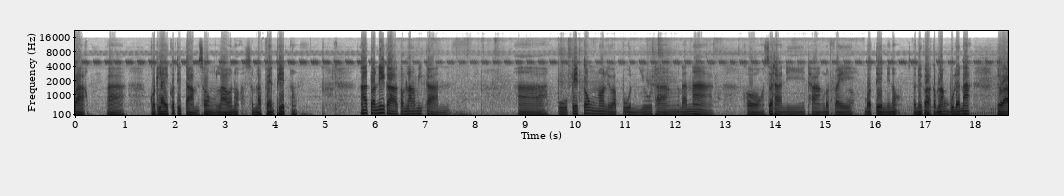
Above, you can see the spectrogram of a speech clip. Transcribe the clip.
ฝากอ่ากดไลค์กดติดตามช่องเราเนาะสำหรับแฟนเพจเนาะ อ่าตอนนี้ก็กำลังมีการอ่าปูเปตงเนาะหรือว่าปูนอยู่ทางด้านหน้าของสถานีทางรถไฟบอเตนนี่เนาะตอนนี้ก็กำลังบูรณะ หรือว่า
